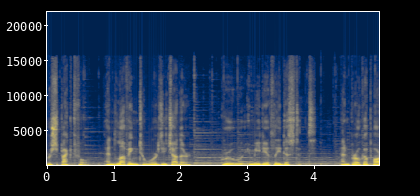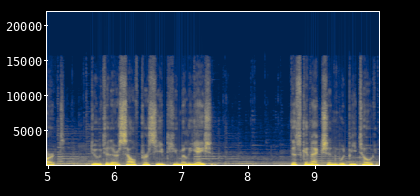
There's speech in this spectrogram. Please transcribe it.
respectful, and loving towards each other grew immediately distant and broke apart due to their self-perceived humiliation. This connection would be total.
